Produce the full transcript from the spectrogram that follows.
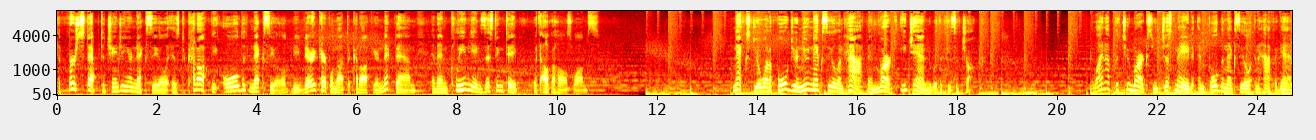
The first step to changing your neck seal is to cut off the old neck seal. Be very careful not to cut off your neck dam and then clean the existing tape with alcohol swabs. Next, you'll want to fold your new neck seal in half and mark each end with a piece of chalk. Line up the two marks you just made and fold the neck seal in half again.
